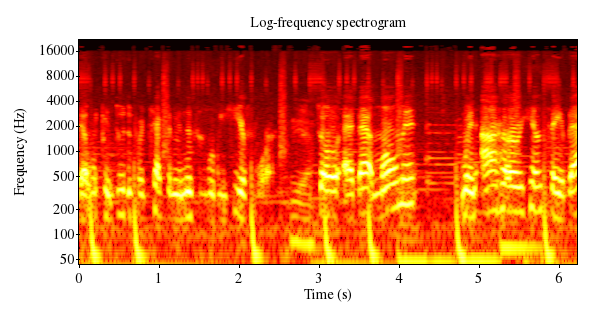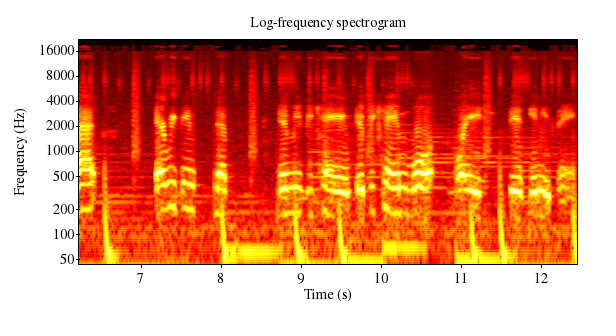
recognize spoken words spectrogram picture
that we can do to protect him, and this is what we're here for. Yeah. So at that moment, when I heard him say that, everything that in me became it became more rage than anything.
